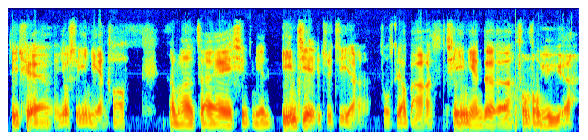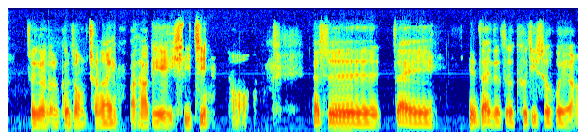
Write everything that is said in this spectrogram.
的确，又是一年哈。那么在新年迎接之际啊，总是要把前一年的风风雨雨啊。这个各种尘埃把它给洗净，哦，但是在现在的这个科技社会啊，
